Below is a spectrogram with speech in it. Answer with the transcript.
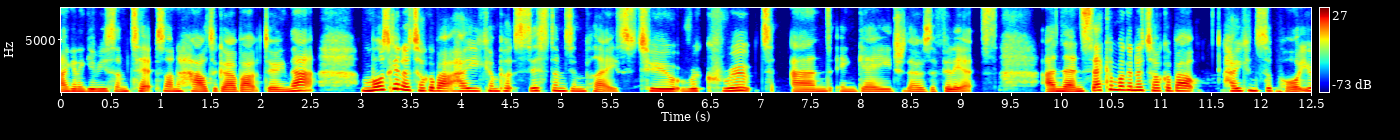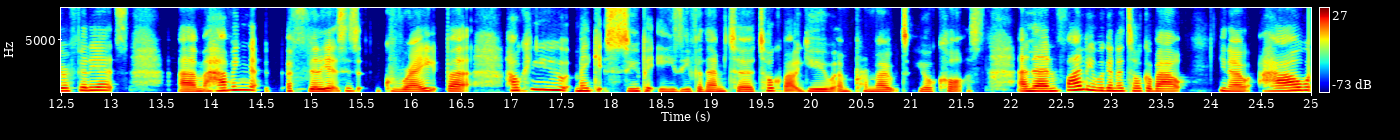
I'm going to give you some tips on how to go about doing that. I'm also going to talk about how you can put systems in place to recruit and engage those affiliates. And then, second, we're going to talk about how you can support your affiliates. Um, having affiliates is great, but how can you make it super easy for them to talk about you and promote your course? And then finally, we're going to talk about you know, how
